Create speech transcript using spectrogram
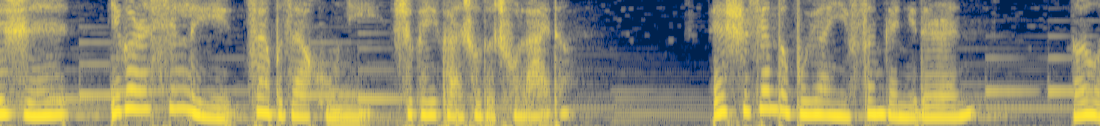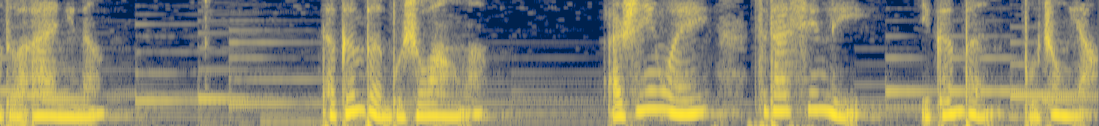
其实，一个人心里在不在乎你是可以感受得出来的。连时间都不愿意分给你的人，能有多爱你呢？他根本不是忘了，而是因为在他心里你根本不重要，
